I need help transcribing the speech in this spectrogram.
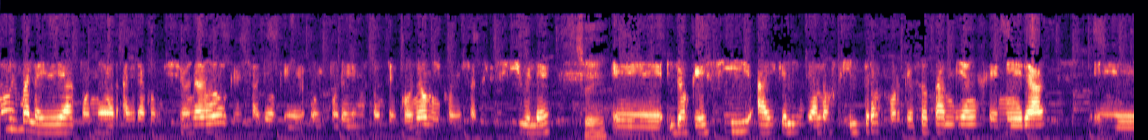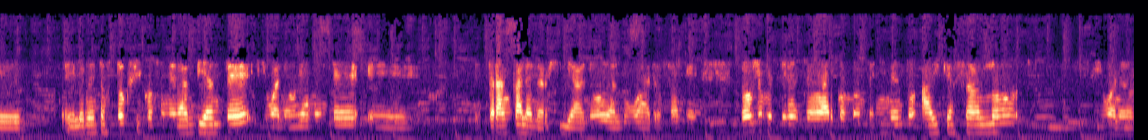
no es mala idea poner aire acondicionado, que es algo que hoy por hoy es bastante económico, es accesible. Eh, lo que sí hay que limpiar los filtros porque eso también genera eh, elementos tóxicos en el ambiente y bueno, obviamente eh, tranca la energía ¿no? del lugar. O sea que todo lo que tiene que ver con mantenimiento hay que hacerlo y, bueno,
